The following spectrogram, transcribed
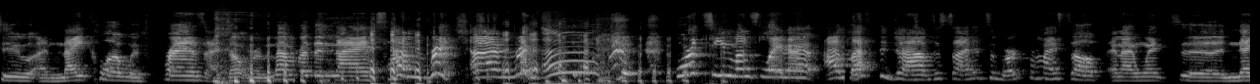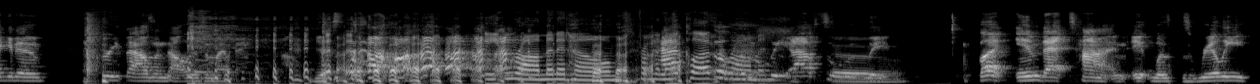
to a nightclub with friends. I don't remember the night. I'm rich. I'm rich. 14 months later, I left the job, decided to work for myself, and I went to negative $3,000 in my bank. Yes. Eating ramen at home from the nightclub to ramen. Absolutely. Absolutely. Oh. But in that time, it was really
